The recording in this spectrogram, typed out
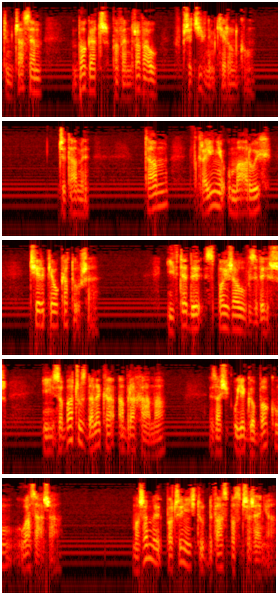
Tymczasem bogacz powędrował w przeciwnym kierunku. Czytamy, tam w krainie umarłych cierpiał katusze. I wtedy spojrzał wzwyż i zobaczył z daleka Abrahama, zaś u jego boku Łazarza. Możemy poczynić tu dwa spostrzeżenia.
